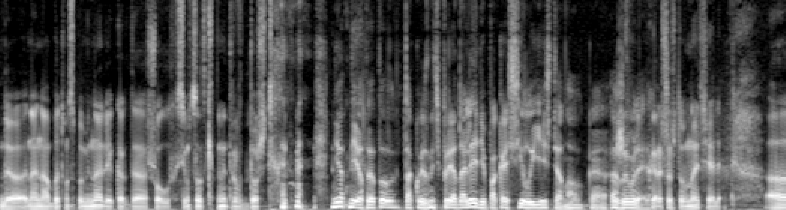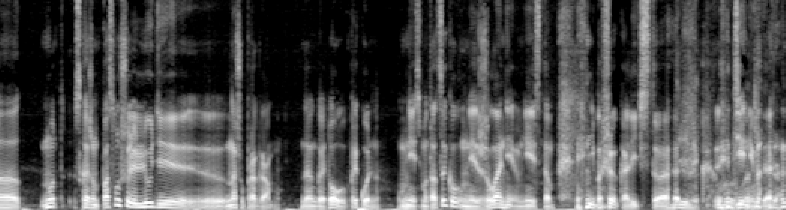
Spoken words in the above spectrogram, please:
Да, наверное, об этом вспоминали, когда шел 700 километров дождь. Нет, нет, это такое, знаете, преодоление, пока силы есть, оно э, оживляет. Хорошо, что в начале. Ну, вот, скажем, послушали люди э, нашу программу, да, говорят, о, прикольно, у меня есть мотоцикл, у меня есть желание, у меня есть там небольшое количество денег. Денег, да, да,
